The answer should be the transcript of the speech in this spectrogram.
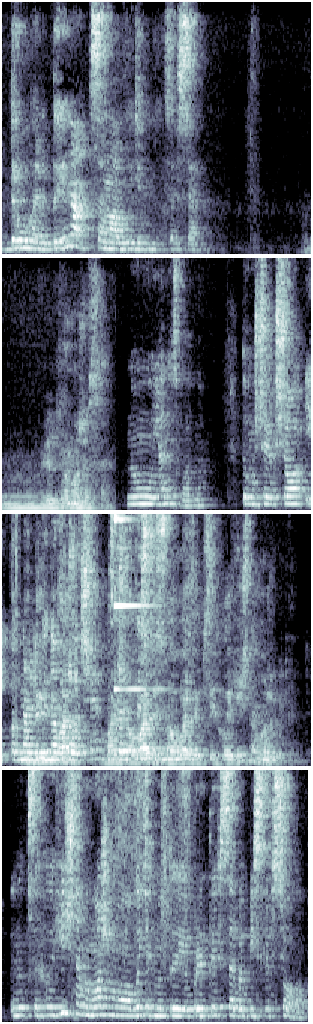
друга людина сама витягнути це все? Людина може все. Ну я не згодна. Тому що якщо і одна Ну, людина хоче Маєш на увазі, на увазі психологічно може витягнути? Ну, Психологічно ми можемо витягнути, прийти в себе після всього.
